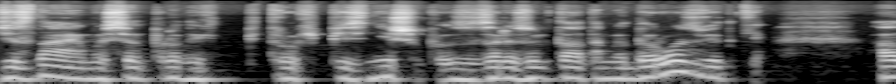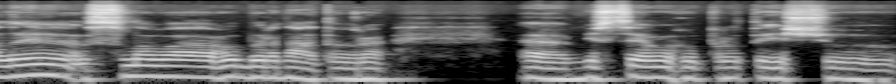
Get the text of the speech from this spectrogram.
дізнаємося про них трохи пізніше за результатами до розвідки. Але слова губернатора е, місцевого про те, що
